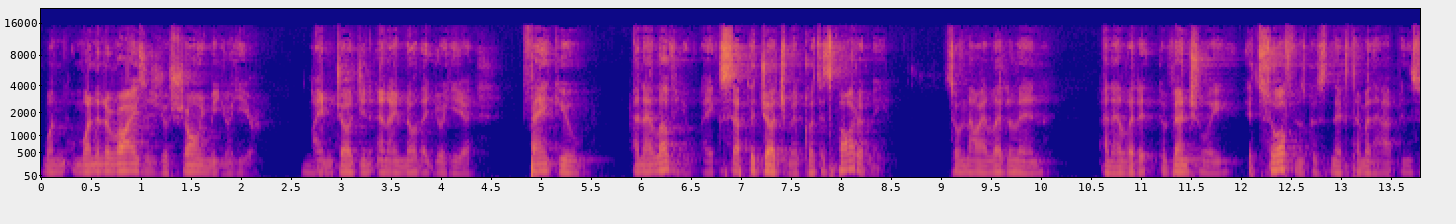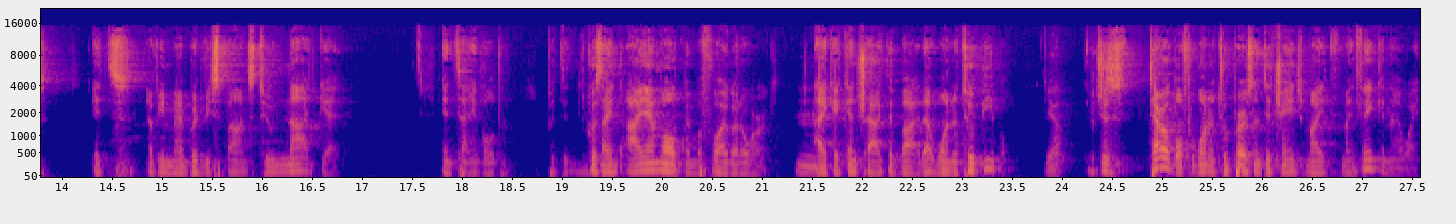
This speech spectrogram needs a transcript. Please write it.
when when it arises, you're showing me you're here. Mm-hmm. I am judging and I know that you're here. Thank you. And I love you. I accept the judgment because it's part of me. So now I let it in and I let it eventually it softens because next time it happens, it's a remembered response to not get entangled but because I, I am open before I go to work, mm. I get contracted by that one or two people. Yeah. Which is terrible for one or two persons to change my, my thinking that way.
